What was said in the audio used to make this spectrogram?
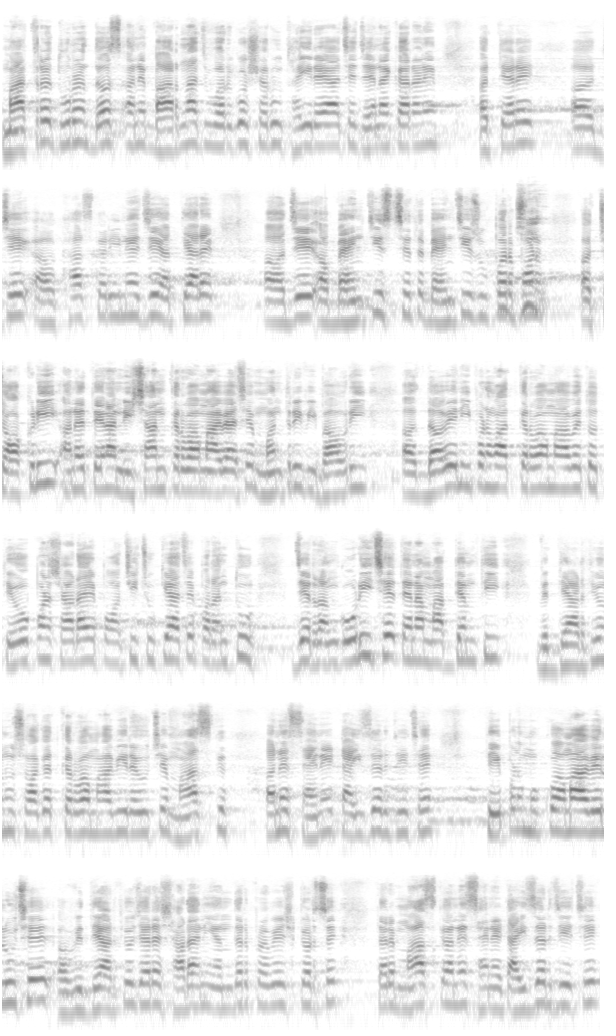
માત્ર ધોરણ દસ અને બારના જ વર્ગો શરૂ થઈ રહ્યા છે, જેના કારણે અત્યારે જે ખાસ કરીને જે અત્યારે જે બેન્ચીસ છે તે બેન્ચીસ ઉપર પણ ચોકડી અને તેના નિશાન કરવામાં આવ્યા છે. મંત્રી વિભાવરી દવેની પણ વાત કરવામાં આવે તો તેઓ પણ શાળાએ પહોંચી ચૂક્યા છે. પરંતુ જે રંગોળી છે તેના માધ્યમથી વિદ્યાર્થીઓનું સ્વાગત કરવામાં આવી રહ્યું છે. માસ્ક અને સેનેટાઈઝર જે છે તે પણ મૂકવામાં આવેલું છે. વિદ્યાર્થીઓ જ્યારે શાળાની અંદર પ્રવેશ કરશે ત્યારે માસ્ક અને સેનેટાઈઝર જે છે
